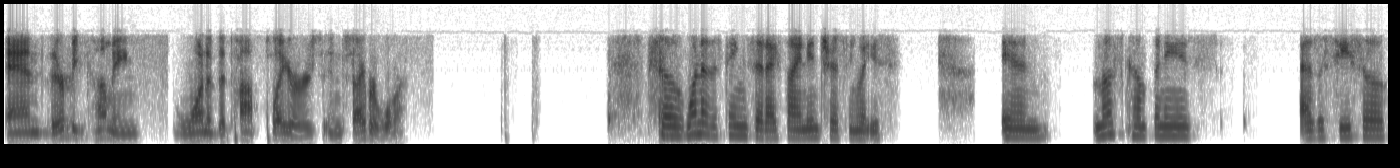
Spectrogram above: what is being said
and they're becoming one of the top players in cyber war. So, one of the things that I find interesting, what you in most companies, as a CISO,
